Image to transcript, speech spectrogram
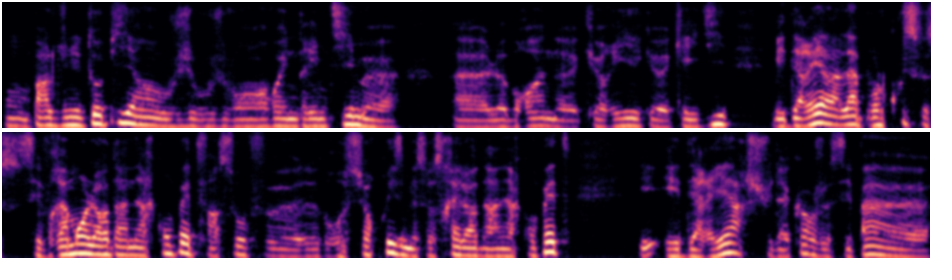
on parle d'une utopie hein, où, je, où je vous envoie une dream team. Euh, euh, LeBron, euh, Curry, KD. Mais derrière, là, pour le coup, c'est vraiment leur dernière compète, enfin, sauf euh, de grosses surprises, mais ce serait leur dernière compète. Et, derrière, je suis d'accord, je sais pas,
